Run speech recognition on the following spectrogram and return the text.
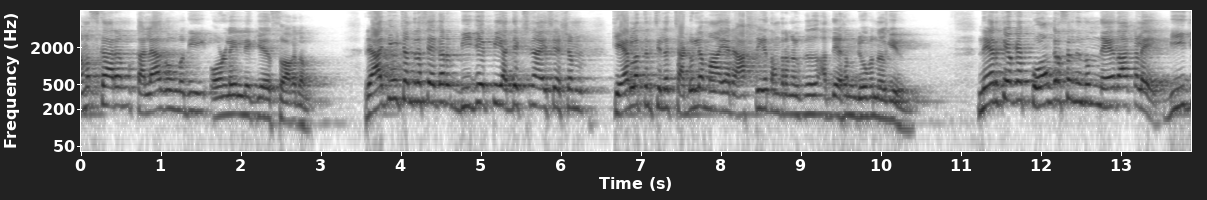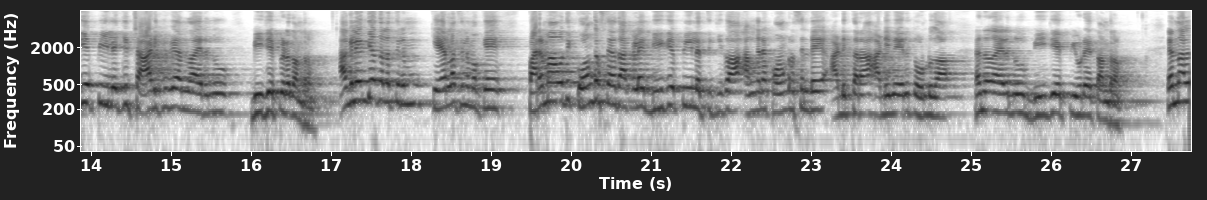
നമസ്കാരം കലാകൗമുദി ഓൺലൈനിലേക്ക് സ്വാഗതം. Rajeev Chandrasekhar B J P അധ്യക്ഷനായ ശേഷം കേരളത്തിൽ ചില ചടുലമായ രാഷ്ട്രീയ തന്ത്രങ്ങൾക്ക് അദ്ദേഹം രൂപം നൽകിയിരുന്നു. നേരത്തെയൊക്കെ കോൺഗ്രസിൽ നിന്നും നേതാക്കളെ ബി ജെ പിയിലേക്ക് ചാടിക്കുക എന്നതായിരുന്നു ബി ജെ പിയുടെ തന്ത്രം. അഖിലേന്ത്യാ തലത്തിലും കേരളത്തിലുമൊക്കെ പരമാവധി കോൺഗ്രസ് നേതാക്കളെ ബി ജെ പിയിൽ എത്തിക്കുക അങ്ങനെ കോൺഗ്രസിന്റെ അടിത്തറ അടിവേര് തോണ്ടുക എന്നതായിരുന്നു ബി ജെ പിയുടെ തന്ത്രം. എന്നാൽ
